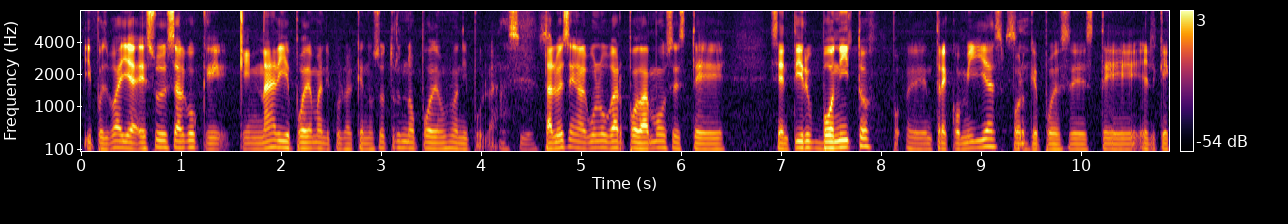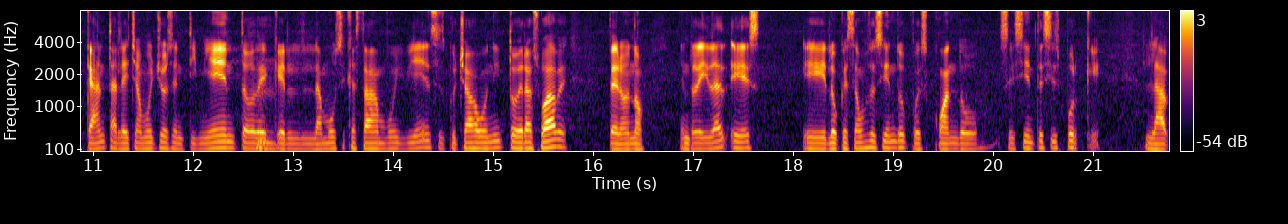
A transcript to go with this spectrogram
Y pues vaya, eso es algo que, que nadie puede manipular, que nosotros no podemos manipular. Así es. Tal vez en algún lugar podamos este sentir bonito, eh, entre comillas, Sí. porque pues este el que canta le echa mucho sentimiento de Mm. que la música estaba muy bien, se escuchaba bonito, era suave, pero no. En realidad es eh, lo que estamos haciendo, pues cuando se siente así es porque la-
